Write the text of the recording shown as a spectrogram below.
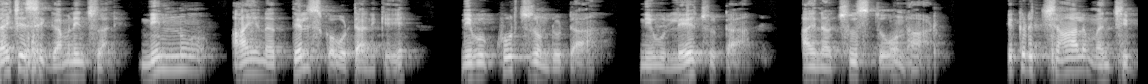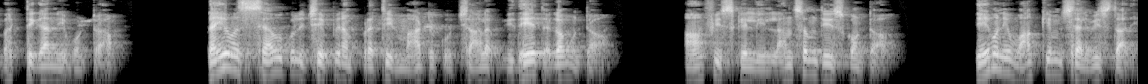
దయచేసి గమనించాలి నిన్ను ఆయన తెలుసుకోవటానికి నీవు కూర్చుండుట నీవు లేచుట ఆయన చూస్తూ ఉన్నాడు. ఇక్కడ చాలా మంచి భక్తిగా నీవు ఉంటావు. దైవ సేవకులు చెప్పిన ప్రతి మాటకు చాలా విధేయతగా ఉంటావు. ఆఫీస్కి వెళ్ళి లంచం తీసుకుంటావు. దేవుని వాక్యం సెలవిస్తుంది.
